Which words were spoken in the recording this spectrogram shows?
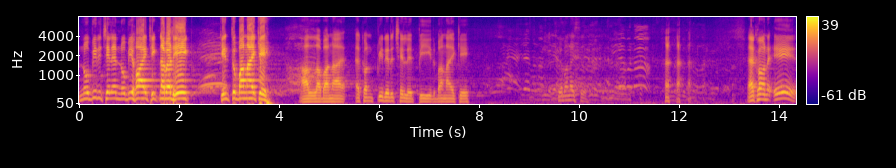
নবীর ছেলে নবী হয়, ঠিক না বা ঠিক? কিন্তু বানায় কে? আল্লাহ বানায়। এখন পীরের ছেলে পীর বানায় কে? কে বানাইছে? এখন এ,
